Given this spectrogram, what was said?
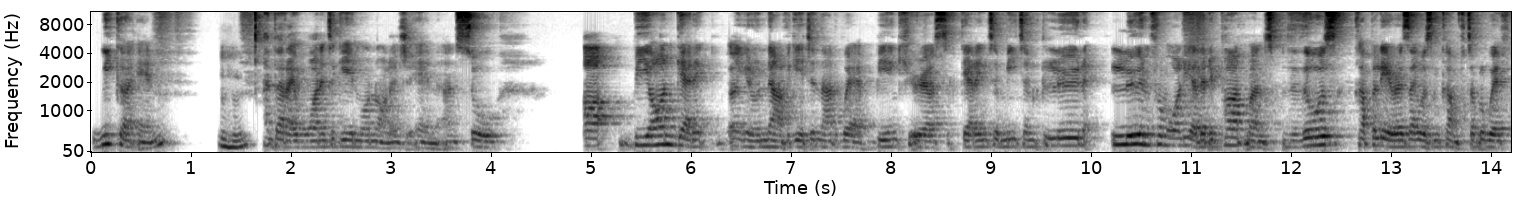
weaker in Mhm. and that I wanted to gain more knowledge in. And so uh, beyond getting uh, you know navigating that web being curious getting to meet and learn learn from all the other departments. Those couple areas i wasn't comfortable with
